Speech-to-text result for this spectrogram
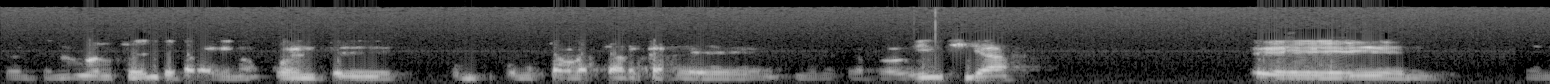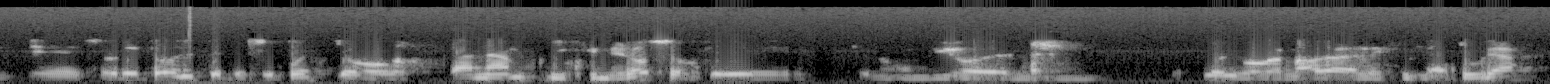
tenerlo al frente para que nos cuente cómo, están las arcas de, nuestra provincia. Eh, eh, sobre todo en este presupuesto tan amplio y generoso que, nos envió el, el, gobernador de la legislatura,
